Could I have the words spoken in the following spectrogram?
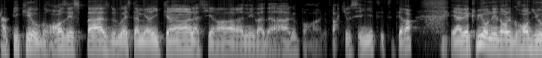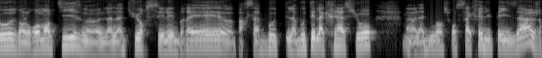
appliqué aux grands espaces de l'Ouest américain, la Sierra Nevada, le, le parc Yosemite, etc. Mm. Et avec lui, on est dans le grandiose, dans le romantisme, la nature célébrée euh, par sa beauté, la beauté de la création, mm. euh, la dimension sacrée du paysage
